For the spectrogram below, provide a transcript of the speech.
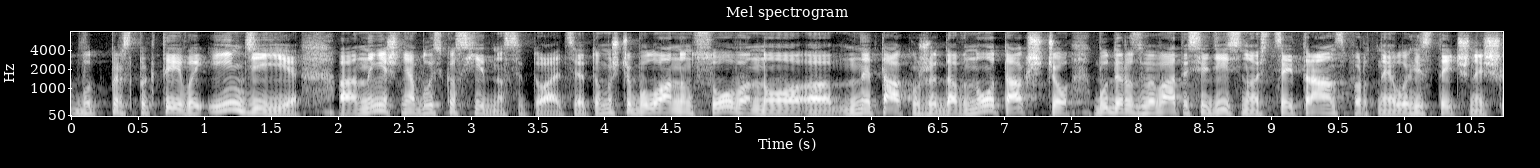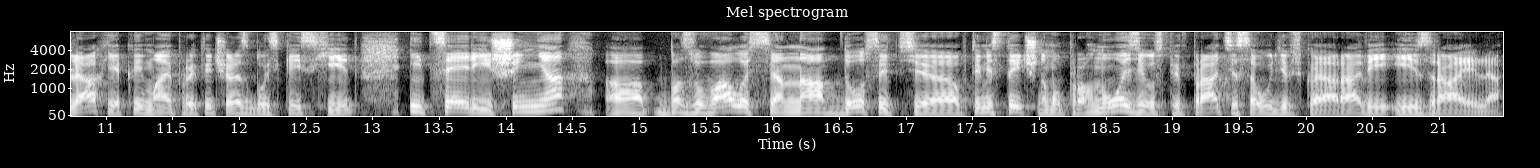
е, от перспективи Індії е, нинішня близькосхідна ситуація, тому що було анонсовано е, не так уже давно, так що буде розвиватися дійсно ось цей транспортний логістичний шлях, який має пройти через близький схід, і це рішення е, базувалося на досить е, оптимістичному прогнозі у співпраці Саудівської Аравії і Ізраїля.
